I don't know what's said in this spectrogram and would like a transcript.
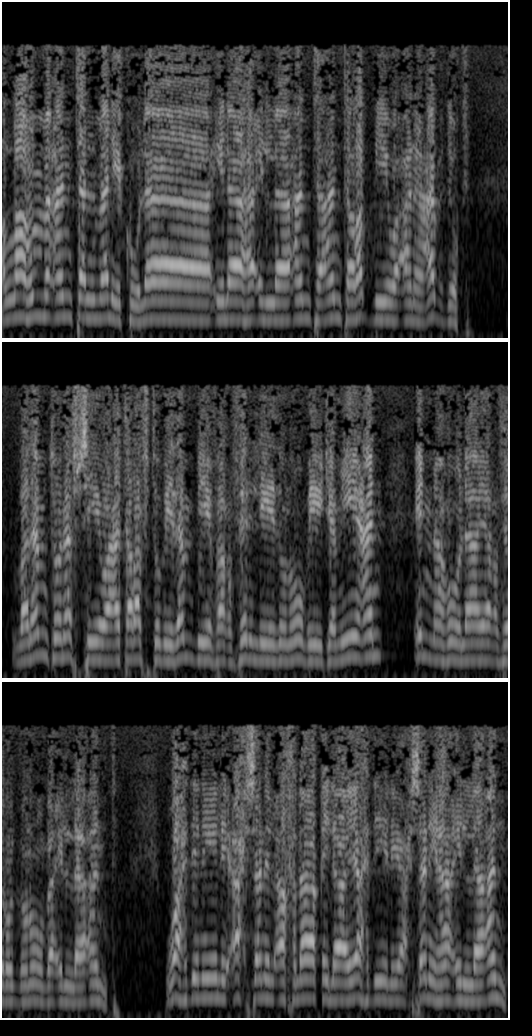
اللهم أنت الملك لا إله إلا أنت أنت ربي وأنا عبدك. ظلمت نفسي واعترفت بذنبي فاغفر لي ذنوبي جميعا إنه لا يغفر الذنوب إلا أنت. واهدني لأحسن الأخلاق لا يهدي لأحسنها إلا أنت.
